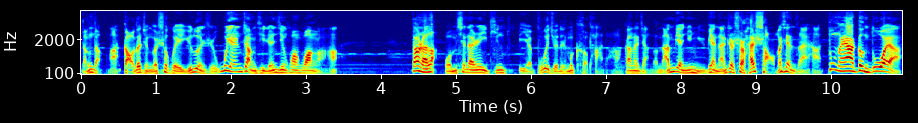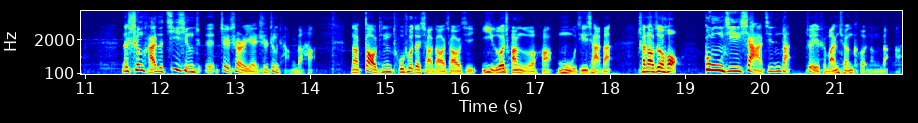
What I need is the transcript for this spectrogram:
等等啊，搞得整个社会舆论是乌烟瘴气、人心惶惶啊哈。当然了，我们现代人一听也不会觉得什么可怕的哈。刚才讲到男变女、女变男这事儿还少吗？现在哈，东南亚更多呀。那生孩子畸形这这事儿也是正常的哈。那道听途说的小道消息，以讹传讹哈，母鸡下蛋，传到最后公鸡下金蛋，这也是完全可能的啊。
